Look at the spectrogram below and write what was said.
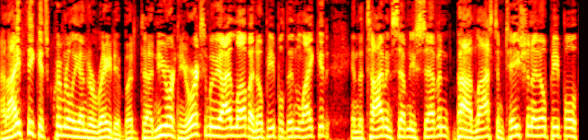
and I think it's criminally underrated. But uh, New York, New York's a movie I love. I know people didn't like it in the time in '77. Bad Last Temptation, I know people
